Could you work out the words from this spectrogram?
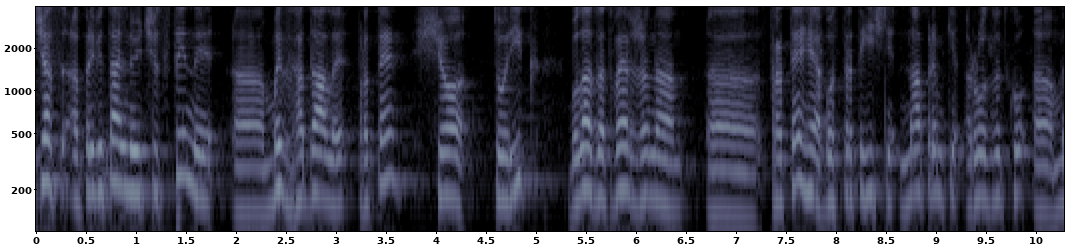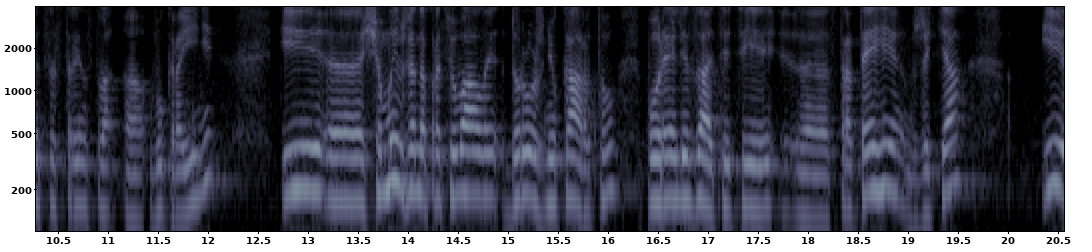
час е, привітальної частини е, ми згадали про те, що торік була затверджена е, стратегія або стратегічні напрямки розвитку медсестринства в Україні. І що ми вже напрацювали дорожню карту по реалізації цієї стратегії в життя. І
